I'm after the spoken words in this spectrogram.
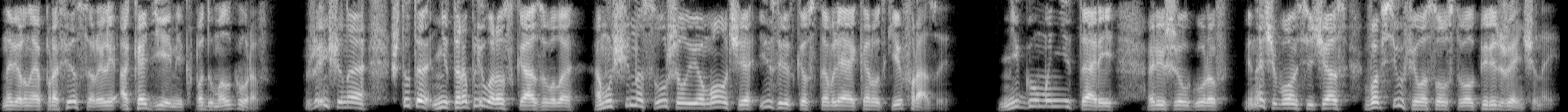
Наверное, профессор или академик, подумал Гуров. Женщина что-то неторопливо рассказывала, а мужчина слушал ее молча, изредка вставляя короткие фразы. «Не гуманитарий», — решил Гуров, иначе бы он сейчас вовсю философствовал перед женщиной.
